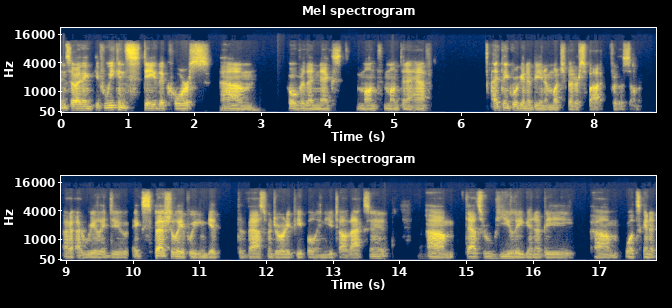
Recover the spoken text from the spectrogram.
And so I think if we can stay the course um, over the next month, month and a half, I think we're going to be in a much better spot for the summer. I, I really do, especially if we can get the vast majority of people in Utah vaccinated. Um, that's really going to be um, what's going to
